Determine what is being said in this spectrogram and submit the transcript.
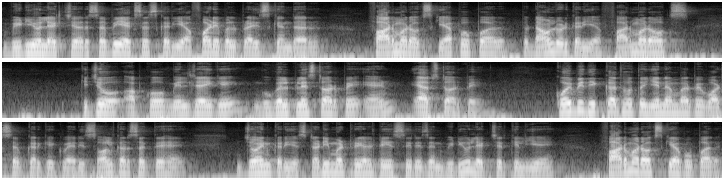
video lecture सभी एक्सेस करिए अफोर्डेबल प्राइस के अंदर फार्मरॉक्स की ऐप ऊपर। तो डाउनलोड करिए फार्मरॉक्स कि जो आपको मिल जाएगी गूगल प्ले स्टोर पे एंड ऐप स्टोर पे। कोई भी दिक्कत हो तो ये नंबर पे व्हाट्सएप करके क्वेरी सॉल्व कर सकते हैं। ज्वाइन करिए study material test series and video lecture के लिए फार्मर ऑक्स के ऐप ऊपर।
